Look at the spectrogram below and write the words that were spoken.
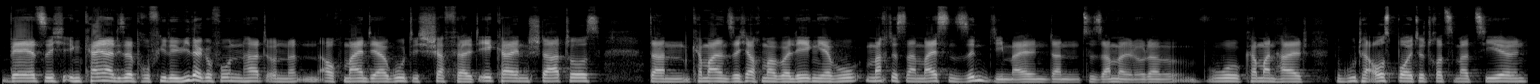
Wer jetzt sich in keiner dieser Profile wiedergefunden hat und auch meint, ja gut, ich schaffe halt eh keinen Status, dann kann man sich auch mal überlegen, ja, wo macht es am meisten Sinn, die Meilen dann zu sammeln oder wo kann man halt eine gute Ausbeute trotzdem erzielen.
